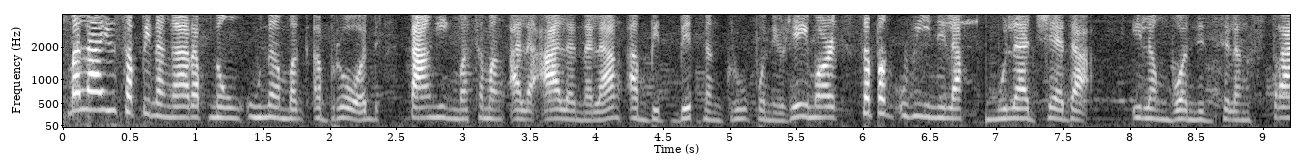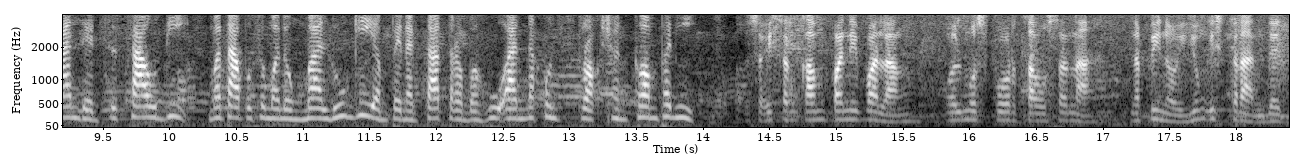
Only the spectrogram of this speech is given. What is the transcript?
Malayo sa pinangarap noong unang mag-abroad, tanging masamang alaala na lang ang bitbit ng grupo ni Raymart sa pag-uwi nila mula Jeddah. Ilang buwan din silang stranded sa Saudi matapos umanong malugi ang pinagtatrabahuan na construction company. Sa isang company pa lang, almost 4,000 na na Pinoy yung stranded.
